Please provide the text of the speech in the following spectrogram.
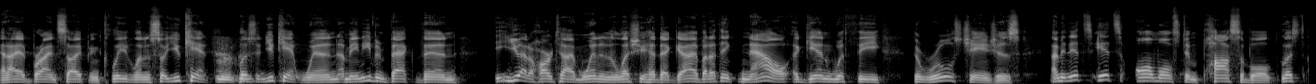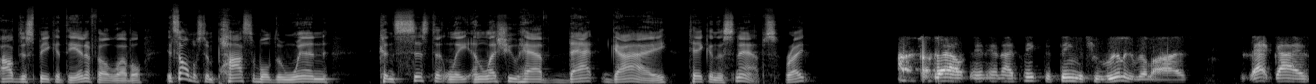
And I had Brian Sipe in Cleveland. And so you can't, Mm-hmm. listen, you can't win. I mean, even back then, you had a hard time winning unless you had that guy. But I think now, again, with the, the rules changes, I mean, it's it's almost impossible. Let's I'll just speak at the NFL level. It's almost impossible to win consistently unless you have that guy taking the snaps, right? No doubt, and, and I think the thing that you really realize that guy is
